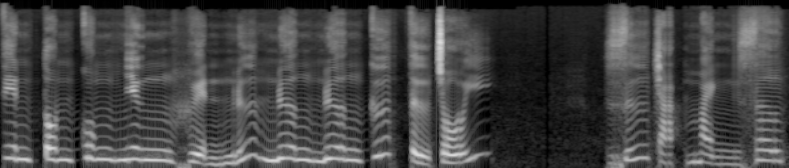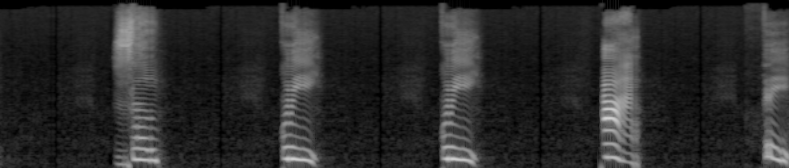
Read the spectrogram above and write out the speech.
Tiên tôn cung nhưng huyền nữ nương nương cứ từ chối. Giữ chặt mảnh dơ. Dơ. Quy. Quy. À. Tị.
